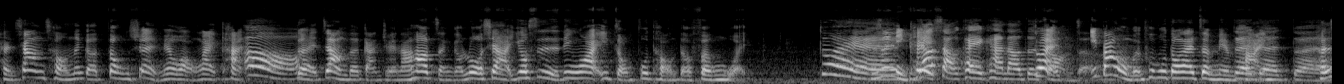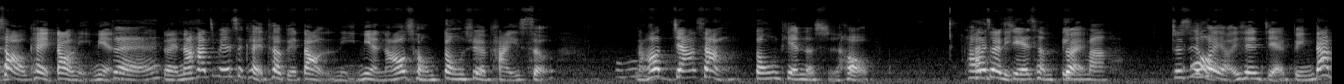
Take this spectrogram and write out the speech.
很像从那个洞穴里面往外看，哦，对，这样的感觉，然后整个落下又是另外一种不同的氛围。对，可是你可以比较少可以看到这种的。一般我们瀑布都在正面拍，对对对，很少可以到里面。对对，然后它这边是可以特别到里面，然后从洞穴拍摄，哦、然后加上冬天的时候，它会这里结成冰吗？就是会有一些结冰，哦、但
